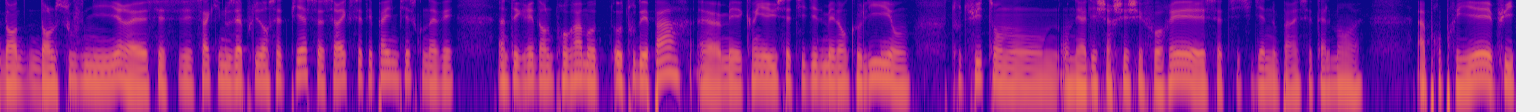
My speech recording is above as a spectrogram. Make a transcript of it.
dans, dans, le souvenir. C'est ça qui nous a plu dans cette pièce. C'est vrai que c'était pas une pièce qu'on avait intégrée dans le programme au, tout départ, euh, mais quand il y a eu cette idée de mélancolie, on, tout de suite on, on, est allé chercher chez Forêt et cette sicilienne nous paraissait tellement euh, appropriée. Et puis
